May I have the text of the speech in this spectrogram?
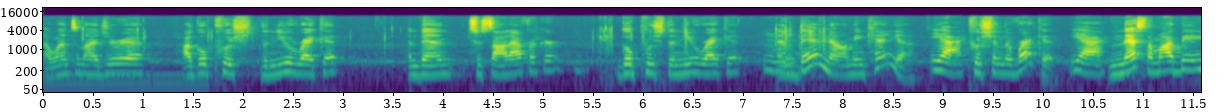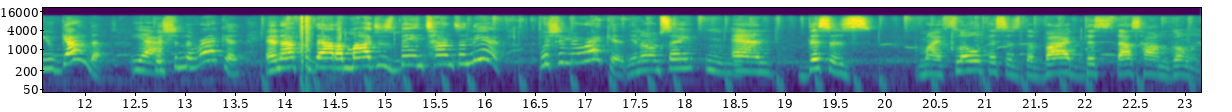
I went to Nigeria. I go push the new record and then to South Africa, go push the new record, Mm. and then now I'm in Kenya, Yeah, pushing the record. yeah, Next time I might be in Uganda, Yeah. pushing the record, and after that I might just be in Tanzania, pushing the record. You know what I'm saying? Mm-hmm. And this is my flow. This is the vibe. This that's how I'm going.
